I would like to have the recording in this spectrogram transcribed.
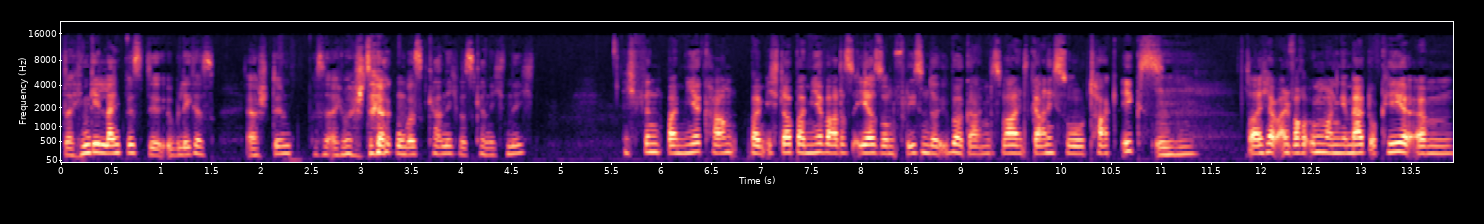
dahin gelangt bist, dir überlegt hast, ja stimmt, was sind eigentlich meine Stärken, was kann ich, was kann ich nicht? Ich finde, bei mir kam, beim, ich glaube, bei mir war das eher so ein fließender Übergang. Das war halt gar nicht so Tag X, mhm. sondern ich habe einfach irgendwann gemerkt, okay, ähm,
